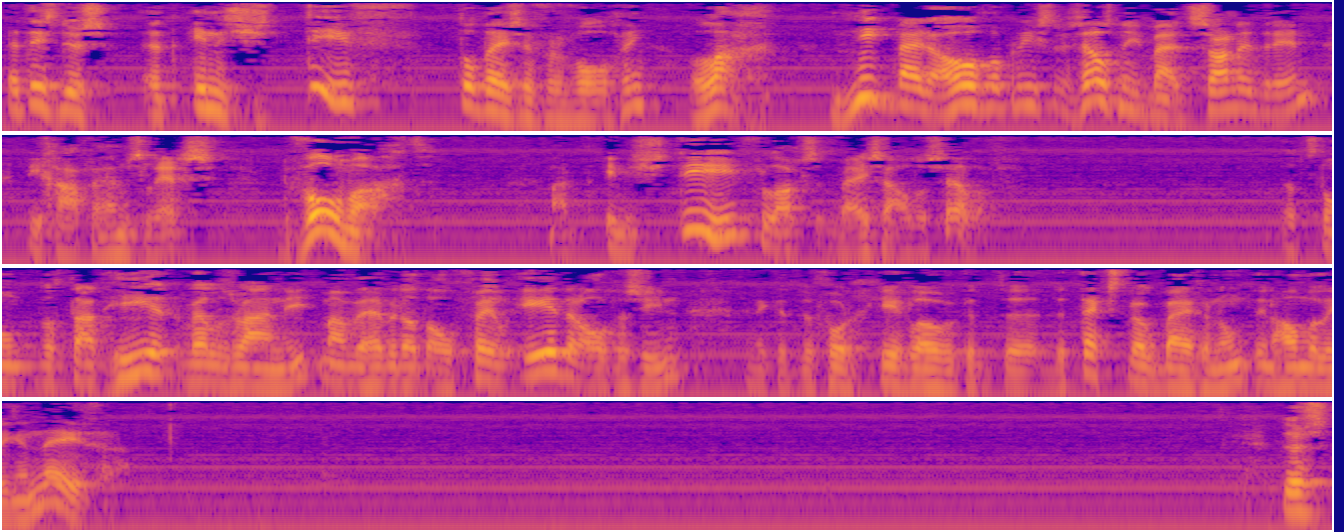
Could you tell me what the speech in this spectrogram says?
het is dus het initiatief tot deze vervolging lag niet bij de hoge priester, zelfs niet bij het Sanhedrin. Die gaven hem slechts de volmacht. Maar het initiatief lag bij Saulus zelf. Dat, stond, dat staat hier weliswaar niet, maar we hebben dat al veel eerder al gezien. En ik heb de vorige keer geloof ik het, eh, de tekst er ook bij genoemd in Handelingen 9. Dus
